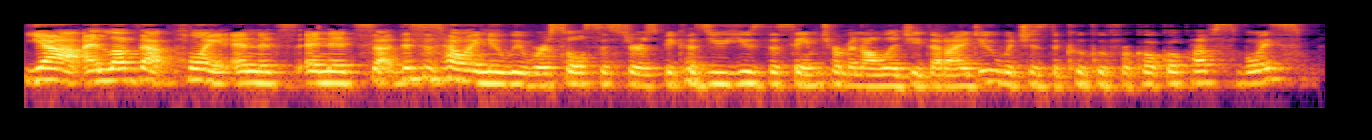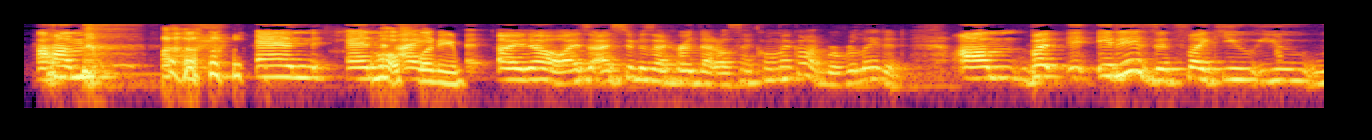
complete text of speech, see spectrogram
Yeah, I love that point, and it's and it's uh, this is how I knew we were soul sisters because you use the same terminology that I do, which is the cuckoo for cocoa puffs voice. Um, and and Oh, I. I know. As, as soon as I heard that, I was like, oh my god, we're related. Um, but it, it is. It's like you you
